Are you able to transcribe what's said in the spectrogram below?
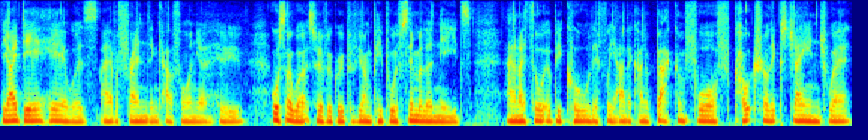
the idea here was I have a friend in California who also works with a group of young people with similar needs. And I thought it would be cool if we had a kind of back and forth cultural exchange where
